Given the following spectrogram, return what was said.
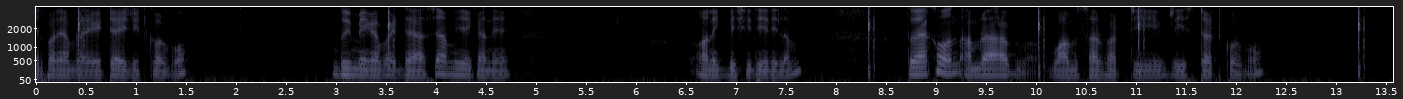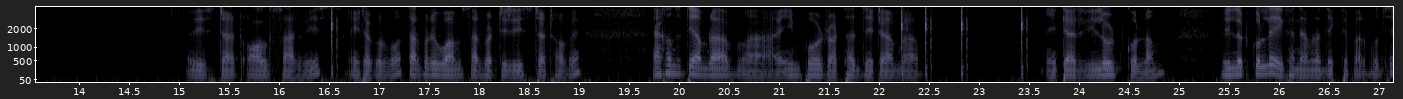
এরপরে আমরা এটা এডিট করব। দুই মেগাবাইট দেওয়া আছে, আমি এখানে অনেক বেশি দিয়ে দিলাম। তো এখন আমরা ওয়াম সার্ভারটি রিস্টার্ট করব। রিস্টার্ট অল সার্ভিস এটা করব। তারপরে ওয়াম সার্ভারটি রিস্টার্ট হবে। এখন যদি আমরা ইম্পোর্ট অর্থাৎ যেটা আমরা, এটা রিলোড করলাম রিলোড করলে এখানে আমরা দেখতে পারব যে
